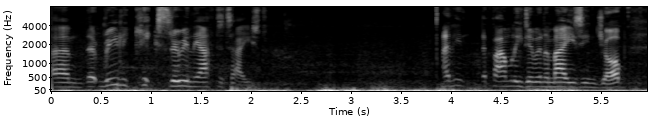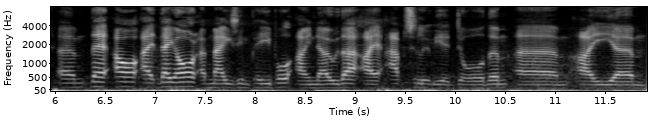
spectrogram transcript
um, that really kicks through in the aftertaste. I think the family do an amazing job. Um, they are they are amazing people. I know that. I absolutely adore them. Um, I um,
